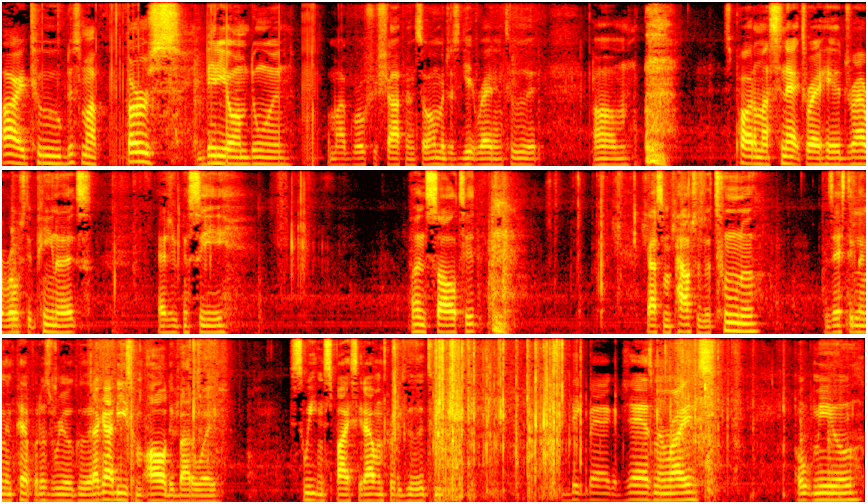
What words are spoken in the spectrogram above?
Alright tube, this is my first video I'm doing of my grocery shopping, so I'm gonna just get right into it. Um, it's part of my snacks right here, dry roasted peanuts. As you can see, unsalted. got some pouches of tuna, zesty lemon pepper, that's real good. I got these from Aldi, by the way. Sweet and spicy, that one pretty good too big bag of jasmine rice, oatmeal.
